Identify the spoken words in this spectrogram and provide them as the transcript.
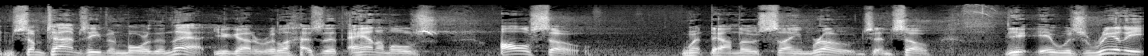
And sometimes, even more than that, you got to realize that animals also went down those same roads. And so it was really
